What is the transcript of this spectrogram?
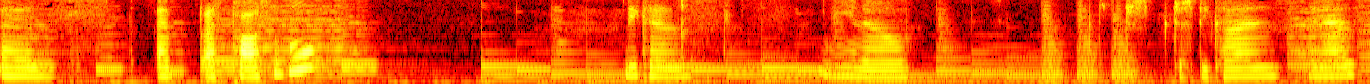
as as possible because because I guess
